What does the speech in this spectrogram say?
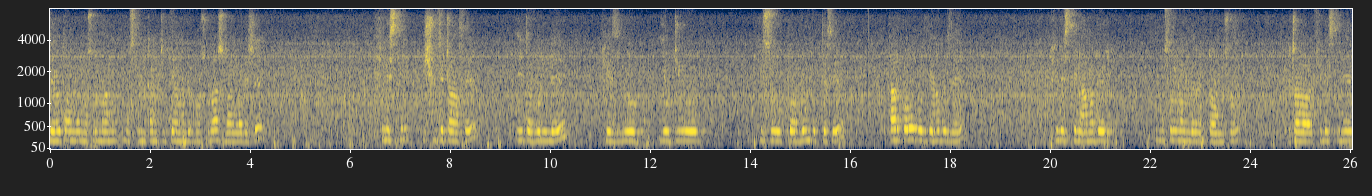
যেহেতু আমরা মুসলমান, মুসলিম কান্ট্রিতে আমাদের বসবাস, বাংলাদেশে, ফিলিস্তিন ইস্যু যেটা আছে, এইটা বললে ফেসবুক ইউটিউব কিছু প্রবলেম করতেছে। তারপরেও বলতে হবে যে, ফিলিস্তিন আমাদের মুসলমানদের একটা অংশ। এটা ফিলিস্তিনের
